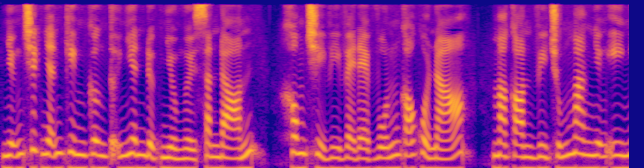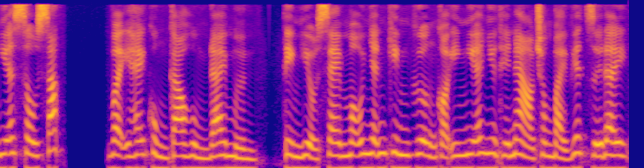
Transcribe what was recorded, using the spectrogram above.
Những chiếc nhẫn kim cương tự nhiên được nhiều người săn đón, không chỉ vì vẻ đẹp vốn có của nó, mà còn vì chúng mang những ý nghĩa sâu sắc. Vậy hãy cùng Cao Hùng Diamond tìm hiểu xem mẫu nhẫn kim cương có ý nghĩa như thế nào trong bài viết dưới đây.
